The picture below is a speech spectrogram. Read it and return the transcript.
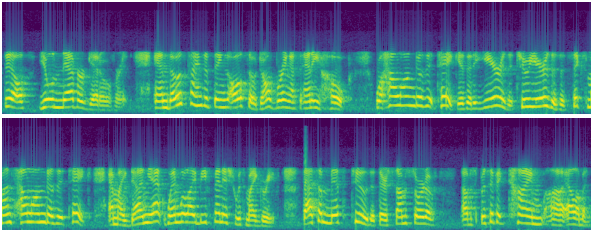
still, you'll never get over it. And those kinds of things also don't bring us any hope. Well, how long does it take? Is it a year? Is it two years? Is it six months? How long does it take? Am I done yet? When will I be finished with my grief? That's a myth too, that there's some sort of of specific time uh, element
